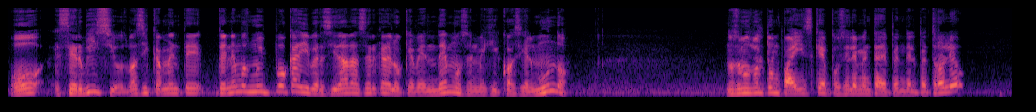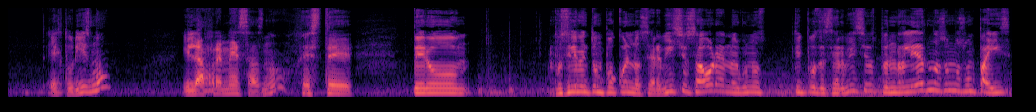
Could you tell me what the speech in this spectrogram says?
o servicios. Básicamente tenemos muy poca diversidad acerca de lo que vendemos en México hacia el mundo. Nos hemos vuelto un país que posiblemente depende del petróleo, el turismo y las remesas, ¿no? Este, pero posiblemente un poco en los servicios ahora, en algunos tipos de servicios, pero en realidad no somos un país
